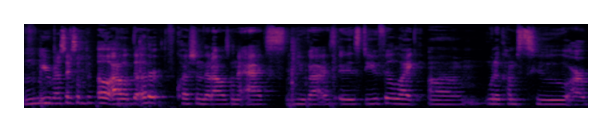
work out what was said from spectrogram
You were about to say something? Oh, I, the other question that I was going to ask you guys is do you feel like um, when it comes to our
